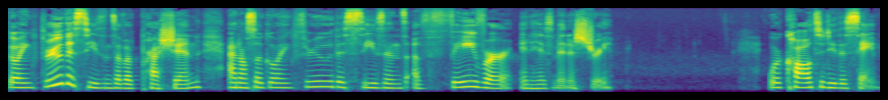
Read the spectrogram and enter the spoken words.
Going through the seasons of oppression and also going through the seasons of favor in his ministry. We're called to do the same.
